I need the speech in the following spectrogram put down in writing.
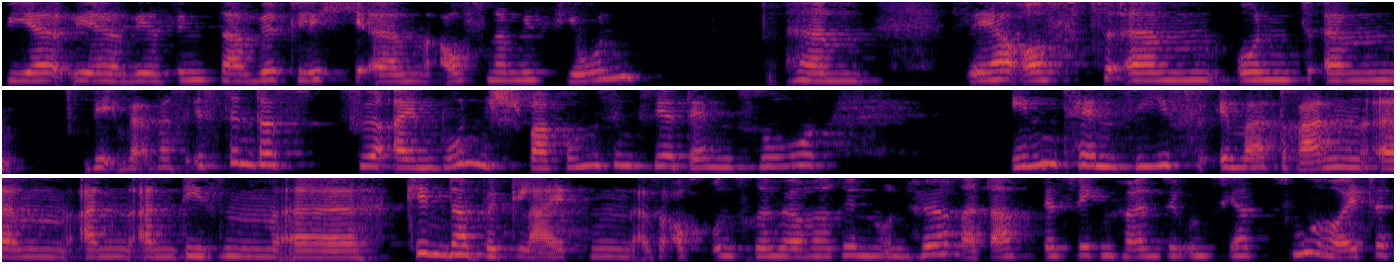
Wir, wir, wir sind da wirklich ähm, auf einer Mission ähm, sehr oft. Ähm, und ähm, was ist denn das für ein Wunsch? Warum sind wir denn so intensiv immer dran ähm, an, an diesem äh, Kinderbegleiten, also auch unsere Hörerinnen und Hörer. Da, deswegen hören sie uns ja zu heute.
